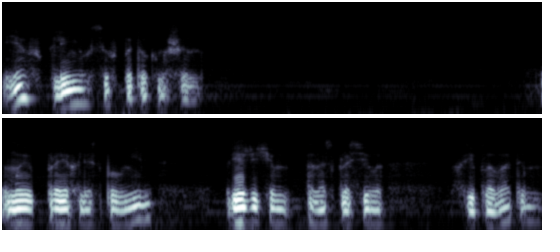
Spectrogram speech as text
Я вклинился в поток машин. Мы проехали с полмили, прежде чем она спросила хрипловатым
